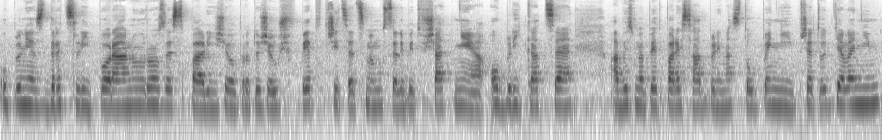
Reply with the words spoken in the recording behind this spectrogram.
úplně zdrclí po ránu, rozespalí, že jo, protože už v 5.30 jsme museli být v šatně a oblíkat se, aby jsme 5.50 byli na stoupení před oddělením.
